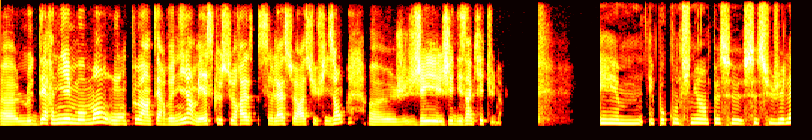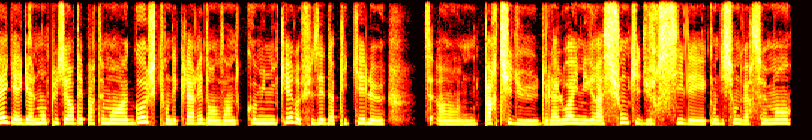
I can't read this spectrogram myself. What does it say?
euh, le dernier moment où on peut intervenir, mais est-ce que cela sera suffisant? Euh, J'ai des inquiétudes. Et, pour continuer un peu ce, sujet-là, il y a également plusieurs départements à gauche qui ont déclaré dans un communiqué refuser d'appliquer le, une partie de la loi immigration qui durcit les conditions de versement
